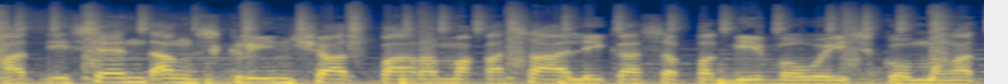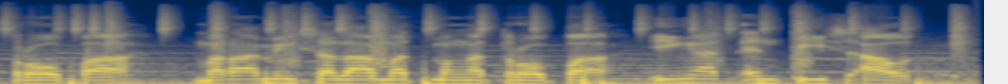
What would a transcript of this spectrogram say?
At isend ang screenshot para makasali ka sa pag-giveaways ko mga tropa. Maraming salamat mga tropa. Ingat and peace out.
